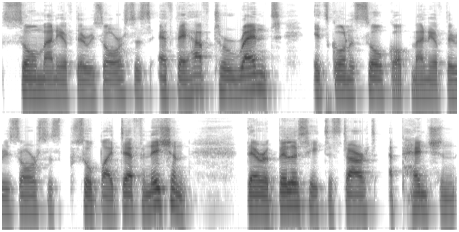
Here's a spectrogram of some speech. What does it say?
so many of their resources. If they have to rent, it's going to soak up many of their resources. So, by definition, their ability to start a pension,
